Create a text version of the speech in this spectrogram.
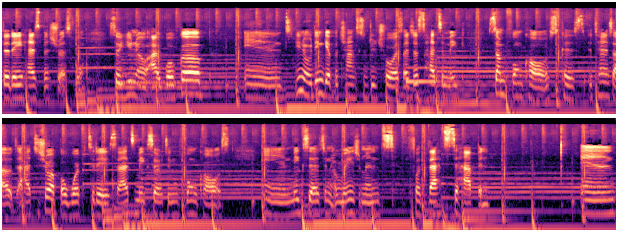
the day has been stressful. So you know, I woke up and you know didn't get the chance to do chores. I just had to make some phone calls because it turns out I had to show up at work today, so I had to make certain phone calls and make certain arrangements for that to happen. And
